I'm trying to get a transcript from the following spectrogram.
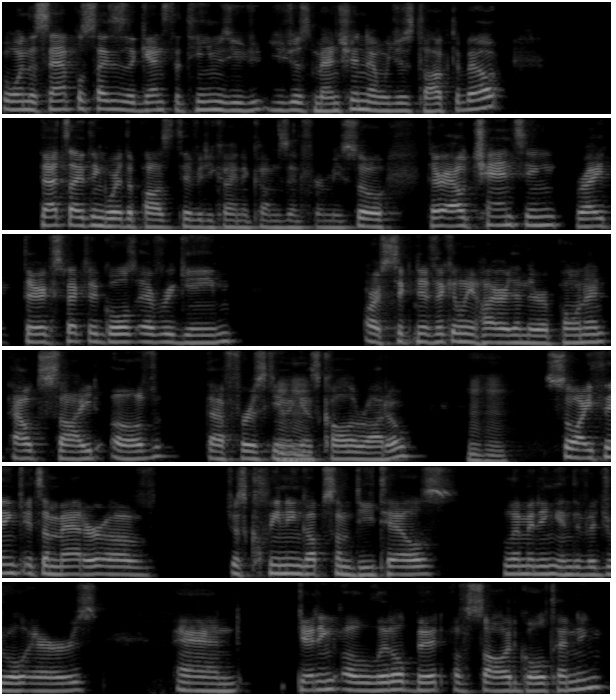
but when the sample size is against the teams you you just mentioned and we just talked about, that's I think where the positivity kind of comes in for me. So they're out chancing, right? Their expected goals every game are significantly higher than their opponent outside of that first game Mhm. against Colorado. hmm So I think it's a matter of just cleaning up some details, limiting individual errors, and getting a little bit of solid goaltending.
